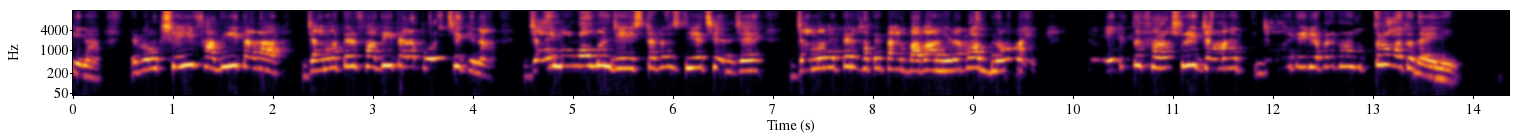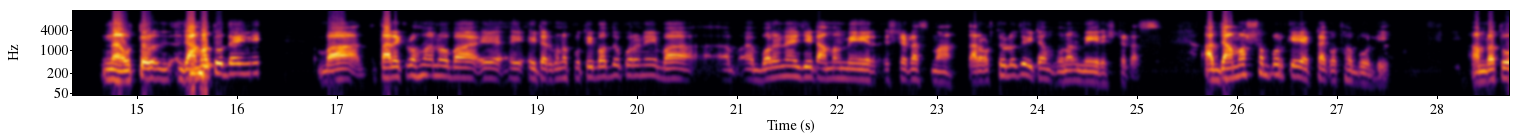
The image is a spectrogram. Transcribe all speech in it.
কিনা? এবং সেই ফাঁদি তারা, জামাতের ফাঁদি তারা পড়েছে কিনা? জাইমুর রহমান যে স্ট্যাটাস দিয়েছেন যে জামায়াতের হাতে তার বাবা নিরাপদ নয় এটি তো সরাসরি জামায়াত জামায়াত এই ব্যাপারে কোনো উত্তরও হয়তো দেয়নি। না, উত্তর জামাতও দেয়নি বা তারেক রহমানও বা এটার কোনো প্রতিবাদ করেনি বা বলে নাই যে এটা আমার মেয়ের স্ট্যাটাস না। তার অর্থ হলো যে এটা ওনার মেয়ের স্ট্যাটাস আর জামাত সম্পর্কে একটা কথা বলি। আমরা তো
